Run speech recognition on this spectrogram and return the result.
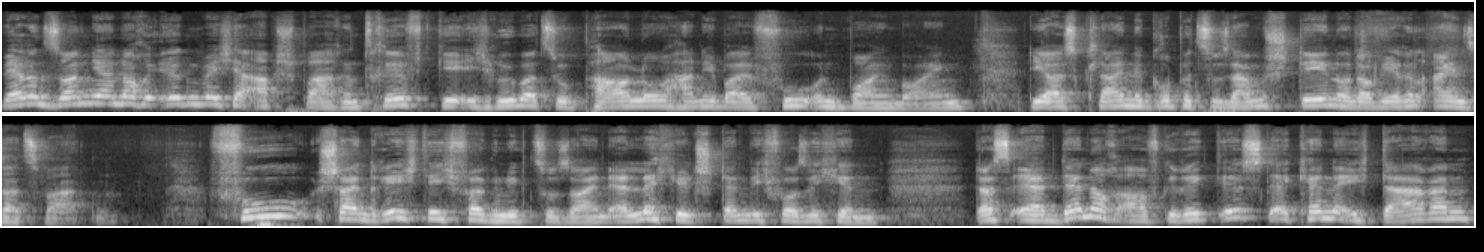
Während Sonja noch irgendwelche Absprachen trifft, gehe ich rüber zu Paolo, Hannibal, Fu und Boing Boing, die als kleine Gruppe zusammenstehen und auf ihren Einsatz warten. Fu scheint richtig vergnügt zu sein, er lächelt ständig vor sich hin. Dass er dennoch aufgeregt ist, erkenne ich daran,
